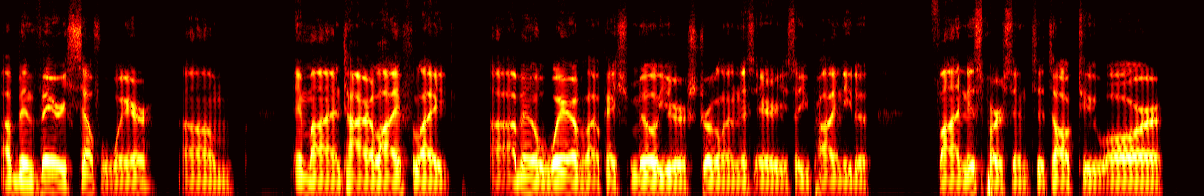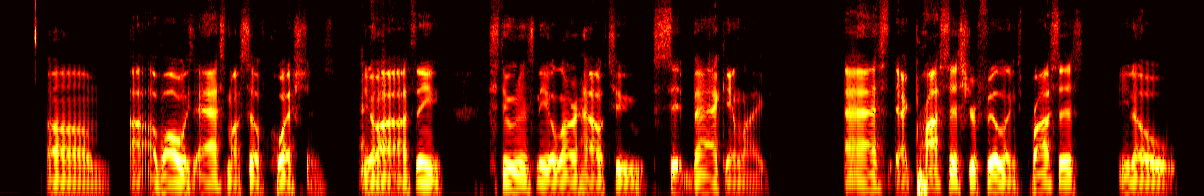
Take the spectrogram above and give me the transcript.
I've been very self aware um in my entire life. Like I've been aware of like, okay, Shamiel, you're struggling in this area, so you probably need to find this person to talk to, or um, I, have always asked myself questions. You know, I, I, think students need to learn how to sit back and like ask, like process your feelings, process, you know,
